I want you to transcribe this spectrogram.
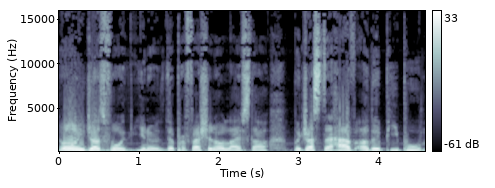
not only just for you know the professional lifestyle, but just to have other people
